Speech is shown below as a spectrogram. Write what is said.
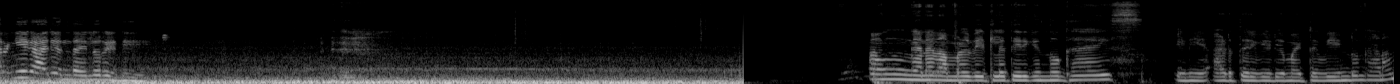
ഇറങ്ങിയ കാര്യം എന്തായാലും റെഡി ആയി അങ്ങനെ നമ്മൾ വീട്ടിലെത്തിയിരിക്കുന്നു ഗൈസ് ഇനി അടുത്തൊരു വീഡിയോ ആയിട്ട് വീണ്ടും കാണാം.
